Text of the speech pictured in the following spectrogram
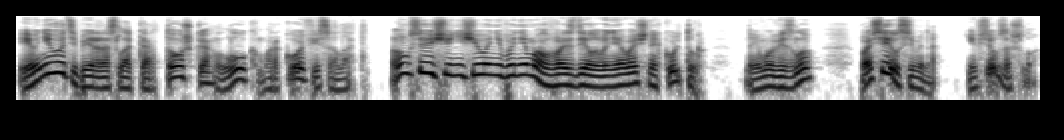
И у него теперь росла картошка, лук, морковь и салат. Он все еще ничего не понимал в возделывании овощных культур, но ему везло, посеял семена, и все взошло.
